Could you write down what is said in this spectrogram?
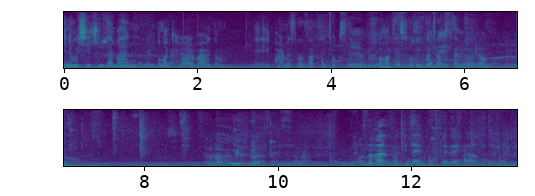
Menü bu şekilde ben buna karar verdim. Ee, parmesan zaten çok seviyorum. Domates sosu da çok seviyorum. O zaman bugüne biz kadeh kaldırıyoruz.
